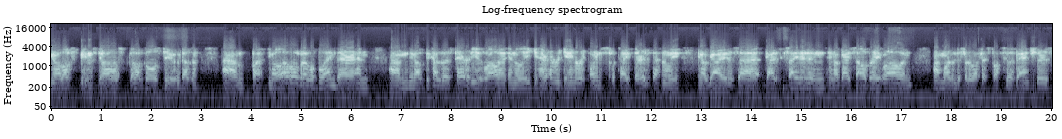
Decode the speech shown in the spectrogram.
you know I love speed and skill, I love goals too. Who doesn't? Um, but you know a little bit of a blend there, and um, you know because there's parity as well in, in the league. Know, every game, every point is so tight. There is definitely you know guys uh, guys excited and you know guys celebrate well and um, more than just sort of a fist bump to the bench. There's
